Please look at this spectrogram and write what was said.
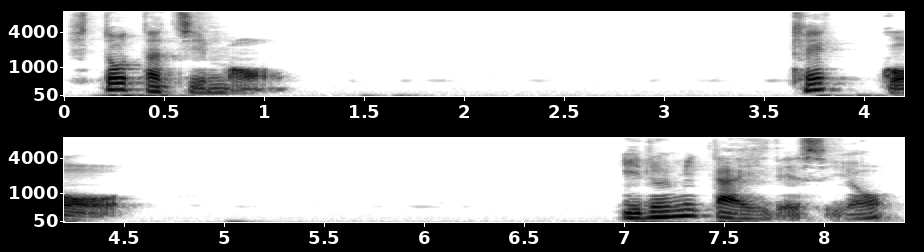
人たちも結構いるみたいですよ。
